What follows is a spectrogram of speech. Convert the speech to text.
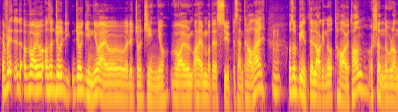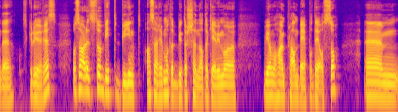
Ja, for det var jo, altså Jorginho er jo Eller Jorginho var jo er på en måte supersentral her. Mm. Og så begynte lagene å ta ut han og skjønne hvordan det skulle gjøres. Og så har det så vidt begynt Altså på en måte begynt å skjønne at ok, vi må, vi må ha en plan B på det også. Um,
